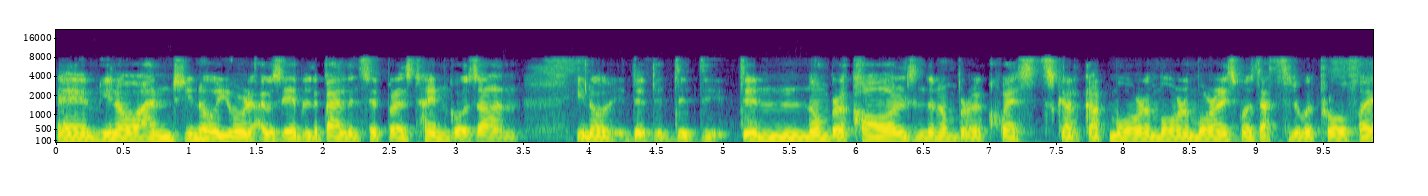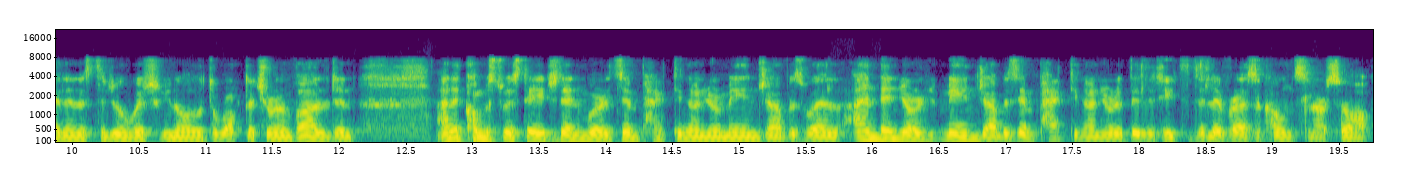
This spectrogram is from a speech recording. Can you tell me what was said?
um, you know, and you know, you were I was able to balance it. But as time goes on, you know, the the, the, the number of calls and the number of requests got, got more and more and more. And I suppose that's to do with profiling, it's to do with you know the work that you're involved in, and it comes to a stage then where it's impacting on your main job as well, and then your main job is impacting on your ability to deliver as a councillor. So,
